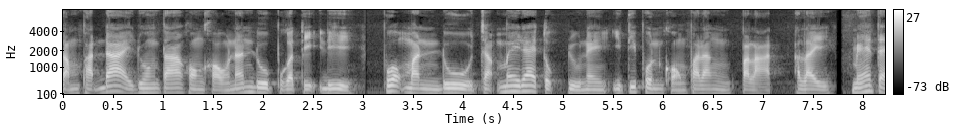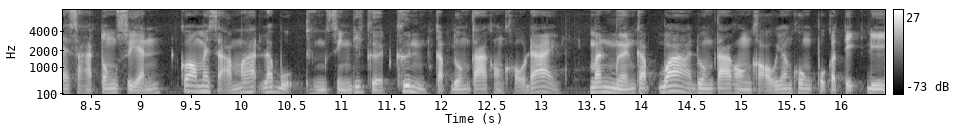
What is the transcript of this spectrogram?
สัมผัสได้ดวงตาของเขานั้นดูปกติดี พวกมันดูจะไม่ได้ตกอยู่ในอิทธิพลของพลังประหลาดอะไร แม้แต่ศาสตร์ตรงเสียนก็ไม่สามารถระบุถึงสิ่งที่เกิดขึ้นกับดวงตาของเขาได้ มันเหมือนกับว่าดวงตาของเขายังคงปกติดี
